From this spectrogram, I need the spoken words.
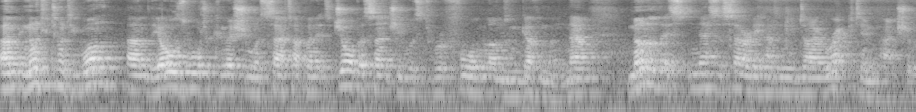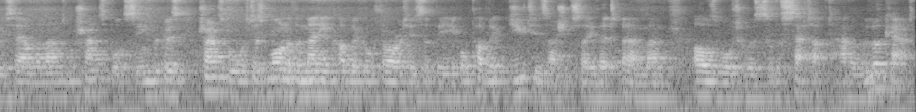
Um, in 1921, um, the Ullswater Commission was set up, and its job essentially was to reform London government. Now, none of this necessarily had any direct impact, shall we say, on the London transport scene, because transport was just one of the many public authorities that the, or public duties, I should say, that um, um, Ullswater was sort of set up to have a look at.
